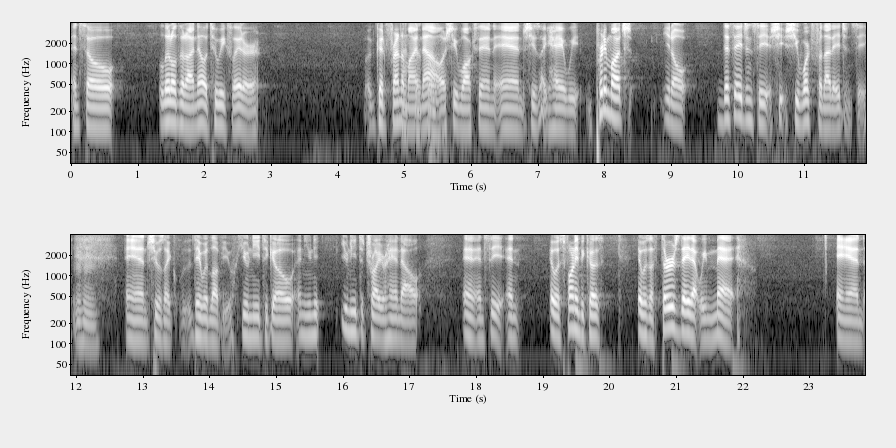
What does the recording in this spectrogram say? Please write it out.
And so, little did I know, two weeks later, a good friend of That's so mine now, cool. she walks in and she's like, hey, we pretty much, you know, this agency, she she worked for that agency Mm-hmm. and she was like they would love you you need to go and you need you need to try your hand out and and see and it was funny because it was a thursday that we met and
